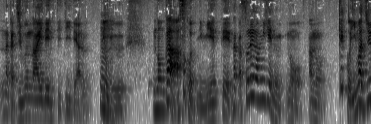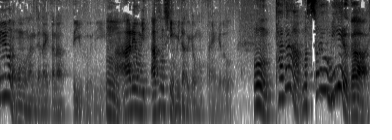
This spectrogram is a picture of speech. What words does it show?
なんか自分のアイデンティティであるっていうのがあそこに見えてなんかそれがミゲルのあの結構今重要なものなんじゃないかなっていうふうに、うん。ああれを見あのシーンを見た時は思ったんやけど。うん。ただ、まあ、それをミゲルが、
